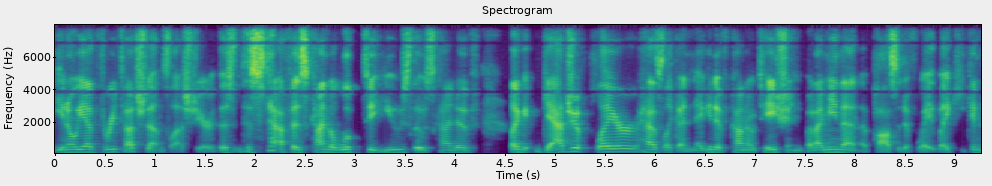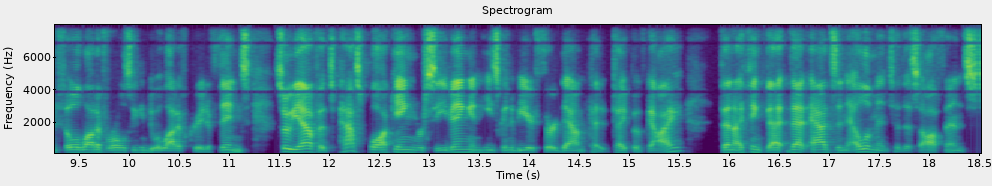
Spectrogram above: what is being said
you know, he had three touchdowns last year. This this staff has kind of looked to use those kind of like gadget player has like a negative connotation, but I mean that in a positive way. Like he can fill a lot of roles, he can do a lot of creative things. So yeah, if it's pass blocking, receiving, and he's going to be your third down type of guy, then I think that that adds an element to this offense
